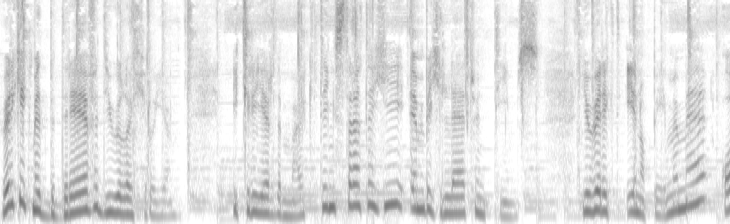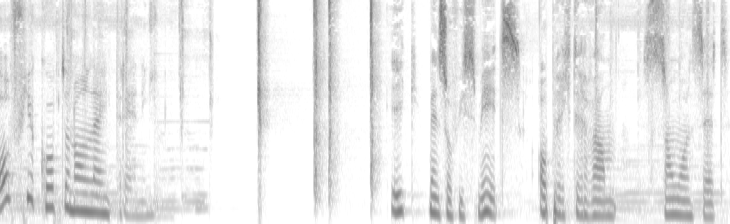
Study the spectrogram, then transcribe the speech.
werk ik met bedrijven die willen groeien. Ik creëer de marketingstrategie en begeleid hun teams. Je werkt één op één met mij of je koopt een online training. Ik ben Sophie Smeets, oprichter van Someone Said.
